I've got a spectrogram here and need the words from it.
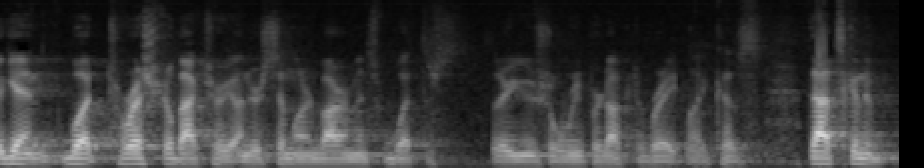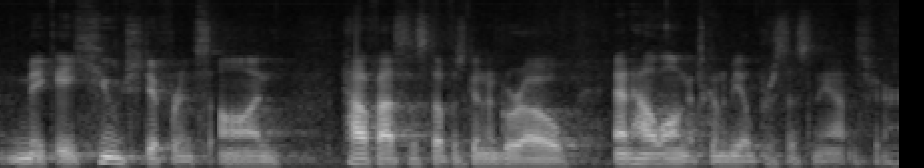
again, what terrestrial bacteria under similar environments, what their usual reproductive rate like, because that's going to make a huge difference on how fast this stuff is going to grow and how long it's going to be able to persist in the atmosphere.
